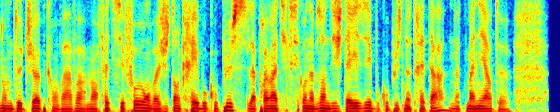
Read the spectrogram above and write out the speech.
nombre de jobs qu'on va avoir. Mais en fait, c'est faux. On va juste en créer beaucoup plus. La problématique, c'est qu'on a besoin de digitaliser beaucoup plus notre État, notre manière de, euh,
